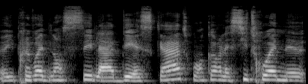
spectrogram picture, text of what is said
euh, ils prévoient de lancer la DS4 ou encore la Citroën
